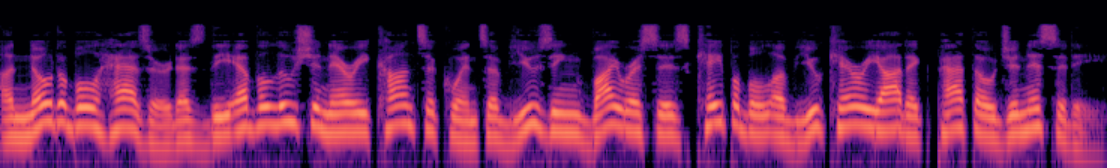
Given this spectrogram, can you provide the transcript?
a notable hazard is the evolutionary consequence of using viruses capable of eukaryotic pathogenicity.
